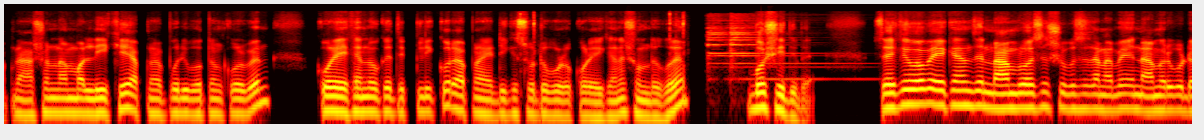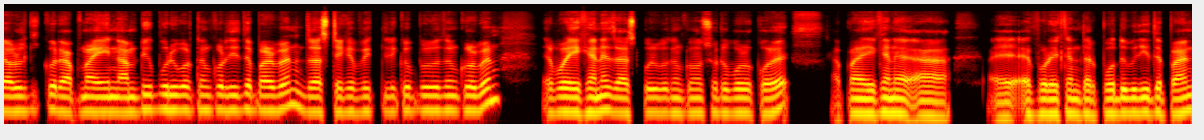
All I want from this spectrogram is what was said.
আপনার আসন নাম্বার লিখে আপনার পরিবর্তন করবেন। করে এখানে ওকেতে ক্লিক করে আপনার এটিকে ছোট বড় করে এখানে সুন্দর করে বসিয়ে দিবেন। একইভাবে এখানে যে নাম রয়েছে, শুভেচ্ছা জানাবে। এই নামের উপর ডাবল ক্লিক করে আপনার এই নামটি পরিবর্তন করে দিতে পারবেন। জাস্ট এখানে ক্লিক করে পরিবর্তন করবেন। এরপর এখানে জাস্ট পরিবর্তন করে ছোট বড় করে। আপনার এখানে এরপর এখানে তার পদবি দিতে পারেন।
